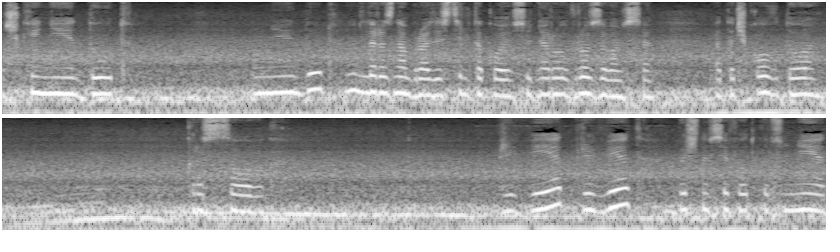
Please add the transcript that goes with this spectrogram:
Очки не идут. Не идут. Ну, для разнообразия. Стиль такой. Сегодня в розовом все. От очков до кроссовок. Привет, привет. Обычно все фоткаются. Нет.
